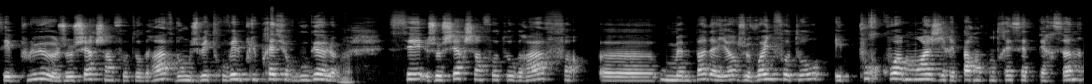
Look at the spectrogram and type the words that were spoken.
c'est plus euh, je cherche un photographe, donc je vais trouver le plus près sur Google. C'est je cherche un photographe, euh, ou même pas d'ailleurs, je vois une photo et pourquoi moi j'irai pas rencontrer cette personne?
